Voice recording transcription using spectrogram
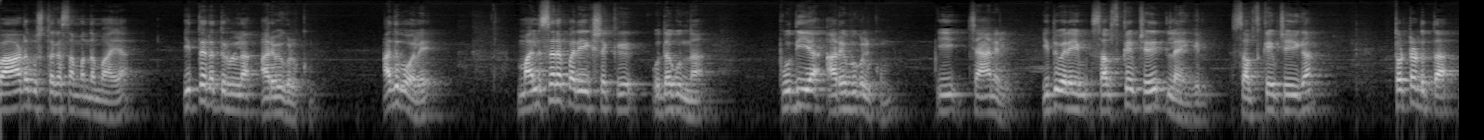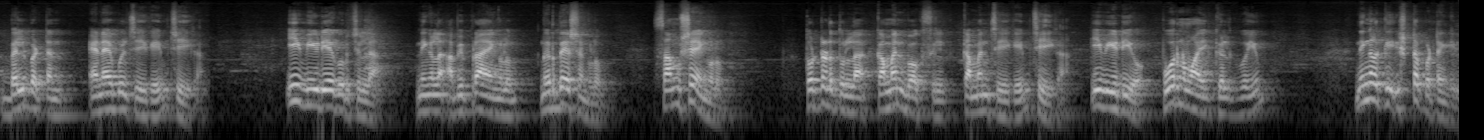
പാഠപുസ്തക സംബന്ധമായ ഇത്തരത്തിലുള്ള അറിവുകൾക്കും അതുപോലെ മത്സര പരീക്ഷയ്ക്ക് ഉതകുന്ന പുതിയ അറിവുകൾക്കും ഈ ചാനൽ ഇതുവരെയും സബ്സ്ക്രൈബ് ചെയ്തിട്ടില്ല എങ്കിൽ സബ്സ്ക്രൈബ് ചെയ്യുക തൊട്ടടുത്ത ബെൽ ബട്ടൺ എനേബിൾ ചെയ്യുകയും ചെയ്യുക. ഈ വീഡിയോയെക്കുറിച്ചുള്ള നിങ്ങളുടെ അഭിപ്രായങ്ങളും നിർദ്ദേശങ്ങളും സംശയങ്ങളും തൊട്ടടുത്തുള്ള കമന്റ് ബോക്സിൽ കമന്റ് ചെയ്യുകയും ചെയ്യുക. ഈ വീഡിയോ പൂർണമായി കേൾക്കുകയും നിങ്ങൾക്ക് ഇഷ്ടപ്പെട്ടെങ്കിൽ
